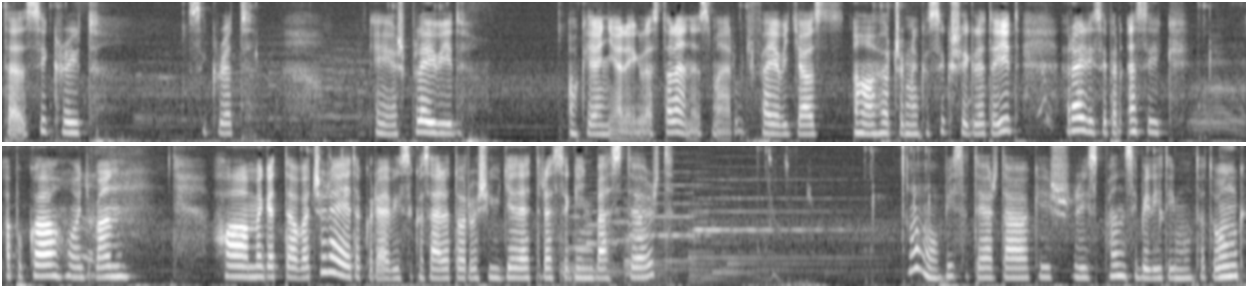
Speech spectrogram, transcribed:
Tell Secret, Secret, és Play with, Oké, okay, ennyi elég lesz talán, ez már úgy feljavítja az, a hörcsögnek a szükségleteit. Riley szépen eszik, apuka, hogy van. Ha megette a vacsoráját, akkor elviszik az állatorvosi ügyeletre szegény Bustert. Ó, oh, visszatért a kis responsibility mutatónk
